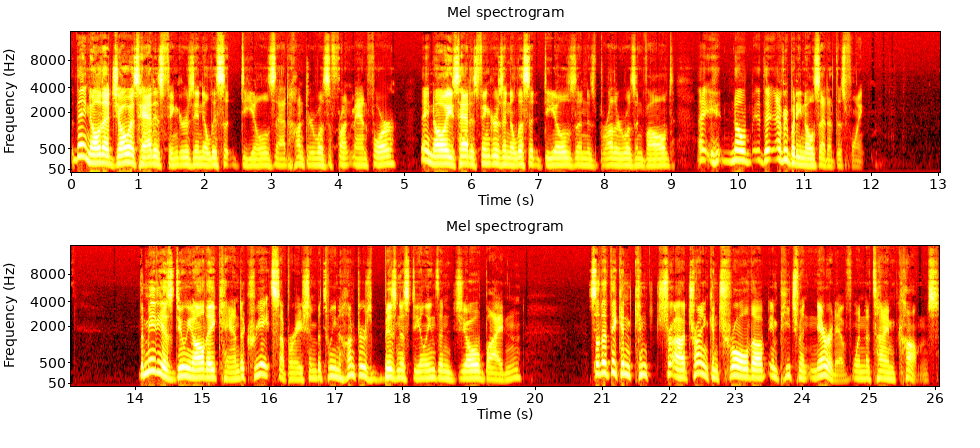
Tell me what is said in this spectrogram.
They know that Joe has had his fingers in illicit deals that Hunter was the front man for. They know he's had his fingers in illicit deals and his brother was involved. No, everybody knows that at this point. The media is doing all they can to create separation between Hunter's business dealings and Joe Biden so that they can uh, try and control the impeachment narrative when the time comes.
